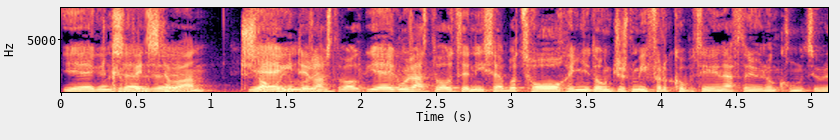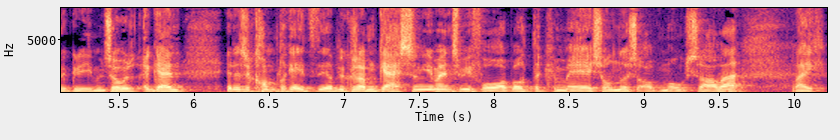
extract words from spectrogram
Jurgen says, uh, the man. Stop was asked about. Was asked about it, and he said, "We're talking. You don't just meet for a cup of tea in the afternoon and come to an agreement." So again, it is a complicated deal because I'm guessing you mentioned before about the commercialness of Mo Salah, like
